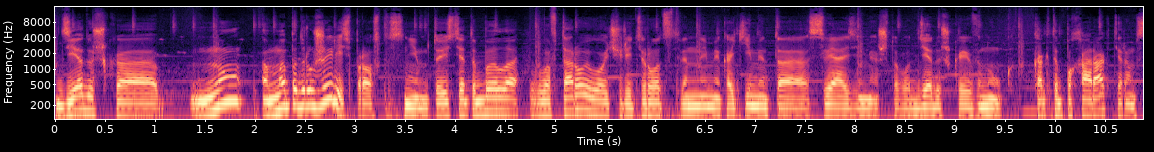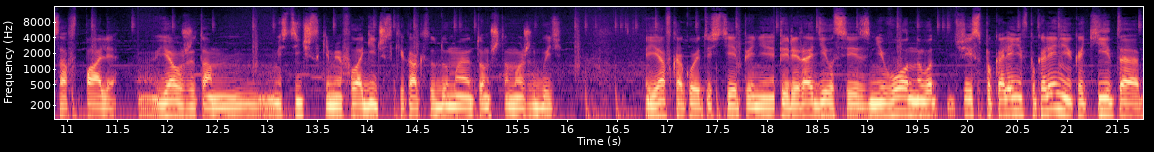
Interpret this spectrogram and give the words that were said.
Дедушка, ну, мы подружились просто с ним. То есть это было во вторую очередь родственными какими-то связями, что вот дедушка и внук. Как-то по характерам совпали. Я уже там мистически, мифологически как-то думаю о том, что, может быть, Я в какой-то степени переродился из него. Но вот из поколения в поколение какие-то...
